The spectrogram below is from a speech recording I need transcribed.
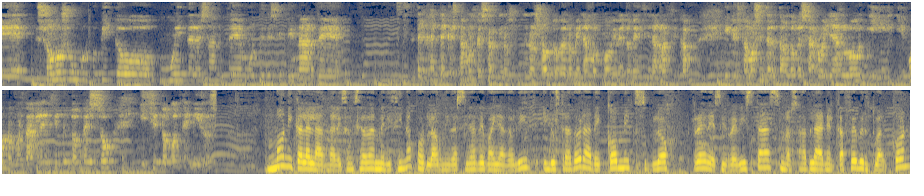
Eh, somos un grupito muy interesante, multidisciplinar de, gente que estamos nos, autodenominamos Movimiento Medicina Gráfica y que estamos intentando desarrollarlo y, y bueno, pues darle cierto peso y cierto contenido. Mónica Lalanda, licenciada en Medicina por la Universidad de Valladolid, ilustradora de cómics, blog, redes y revistas, nos habla en el Café Virtual Con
